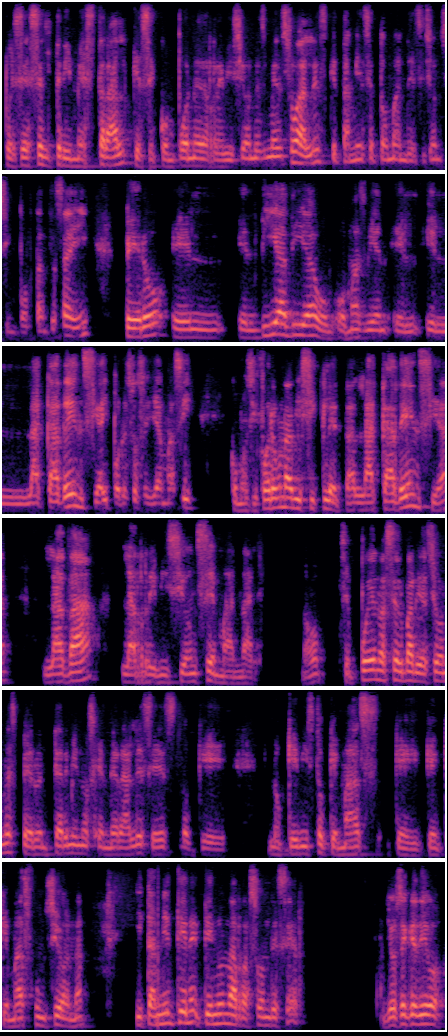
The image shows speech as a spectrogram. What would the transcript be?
pues es el trimestral que se compone de revisiones mensuales, que también se toman decisiones importantes ahí, pero el, día a día o, más bien la cadencia, y por eso se llama así, como si fuera una bicicleta, la cadencia la da la revisión semanal. Se pueden hacer variaciones, pero en términos generales es lo que, lo que he visto que más, que, más funciona. Y también tiene, tiene una razón de ser. Yo sé que digo,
